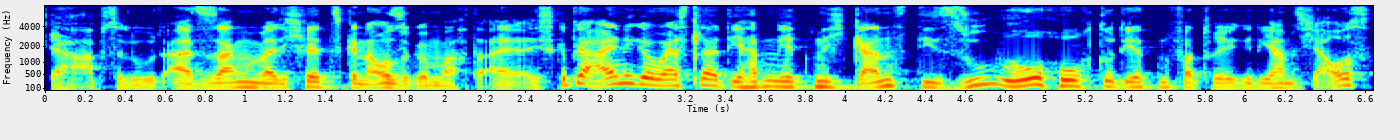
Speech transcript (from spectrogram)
Ja, absolut. Also sagen wir mal, ich hätte es genauso gemacht. Es gibt ja einige Wrestler, die hatten jetzt nicht ganz die so hoch dotierten Verträge, die haben sich aus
